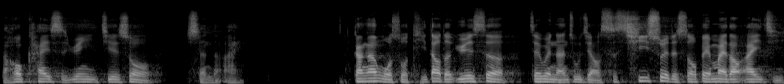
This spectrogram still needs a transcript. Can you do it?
然后开始愿意接受神的爱。刚刚我所提到的约瑟这位男主角，十七岁的时候被卖到埃及，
